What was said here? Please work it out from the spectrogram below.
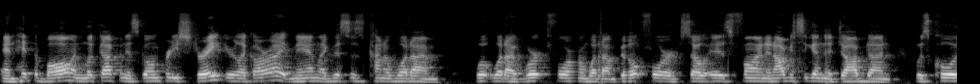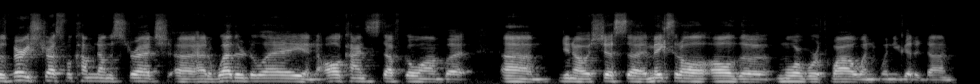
and hit the ball and look up and it's going pretty straight. You're like, all right, man, like this is kind of what I'm what, what I've worked for and what I'm built for. So it's fun. And obviously getting the job done was cool. It was very stressful coming down the stretch. Uh, had a weather delay and all kinds of stuff go on, but um, you know, it's just uh, it makes it all all the more worthwhile when when you get it done.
